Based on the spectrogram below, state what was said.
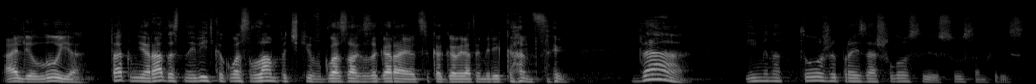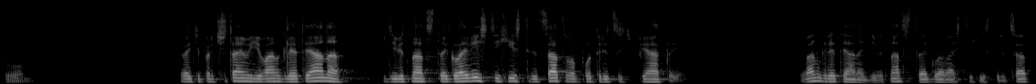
Аллилуйя! Так мне радостно видеть, как у вас лампочки в глазах загораются, как говорят американцы. Да, именно то же произошло с Иисусом Христом. Давайте прочитаем Евангелие от Иоанна в 19 главе стихи с 30 по 35. Евангелие от Иоанна, 19 глава, стихи с 30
